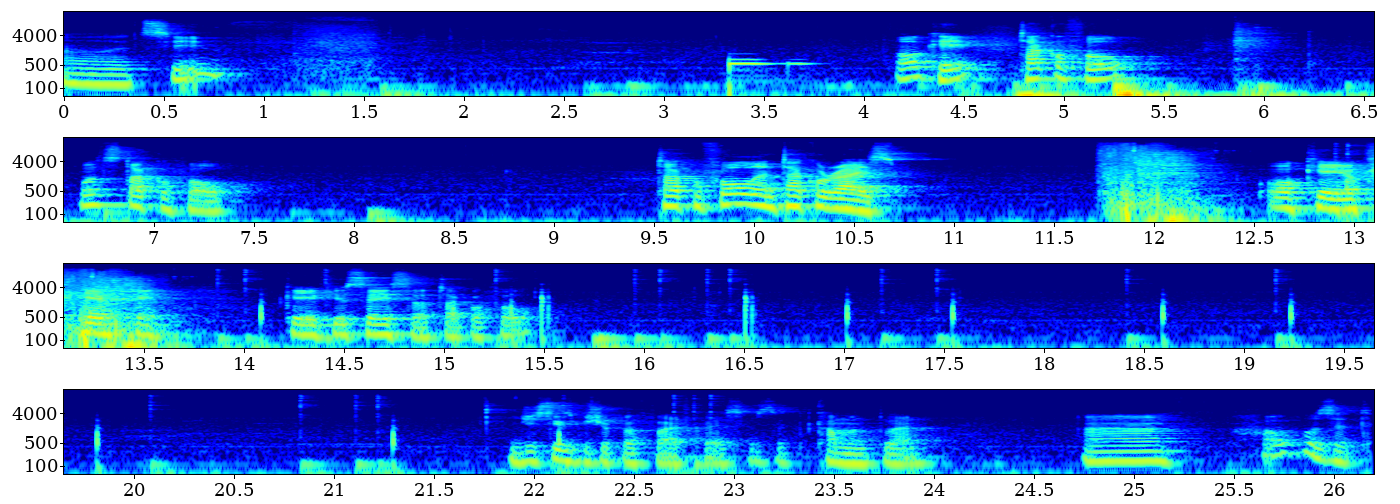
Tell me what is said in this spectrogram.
Uh, let's see. Okay, taco fall. What's taco fall? Taco fall and taco rise. Okay, okay, okay. Okay, if you say so, taco fall. G6 bishop f5 guys is the common plan. Uh, how was it?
